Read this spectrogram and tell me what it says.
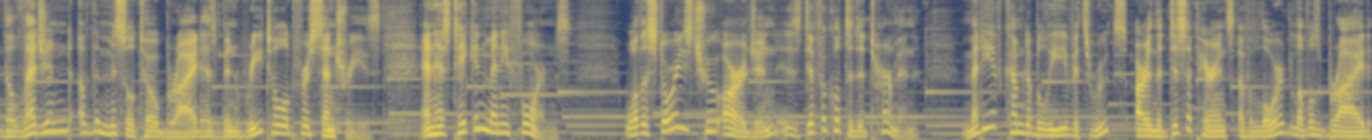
The legend of the mistletoe bride has been retold for centuries and has taken many forms. While the story's true origin is difficult to determine, many have come to believe its roots are in the disappearance of Lord Lovell's bride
